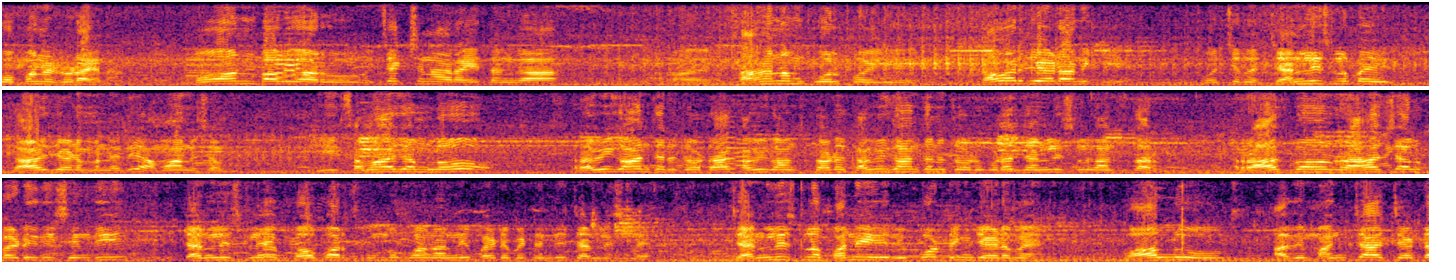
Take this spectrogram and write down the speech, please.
గొప్ప నటుడు ఆయన. మోహన్ బాబు గారు విచక్షణ రహితంగా సహనం కోల్పోయి కవర్ చేయడానికి వచ్చిన జర్నలిస్టులపై దాడి చేయడం అనేది అమానుషం. ఈ సమాజంలో రవిగాంచని చోట కవిగాంచుతాడు కవిగాంచని చోటు కూడా జర్నలిస్టులు గాంచుతారు. రాజ్భవన్ రహస్యాలు బయటకు తీసింది జర్నలిస్టులే. బోపర్స్ కుంభకోణాన్ని బయటపెట్టింది జర్నలిస్టులే. జర్నలిస్టుల పని రిపోర్టింగ్ చేయడమే. వాళ్ళు అది మంచా చెడ్డ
